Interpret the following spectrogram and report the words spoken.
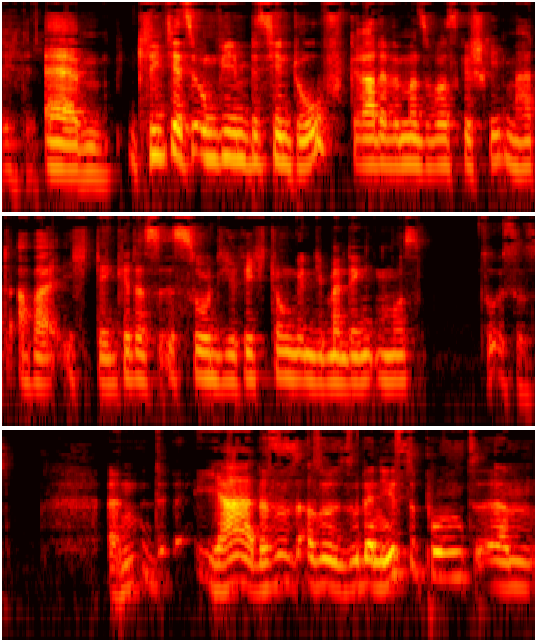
Richtig. Ähm, klingt jetzt irgendwie ein bisschen doof, gerade wenn man sowas geschrieben hat, aber ich denke, das ist so die Richtung, in die man denken muss. So ist es. Ähm, ja, das ist also so der nächste Punkt, ähm,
